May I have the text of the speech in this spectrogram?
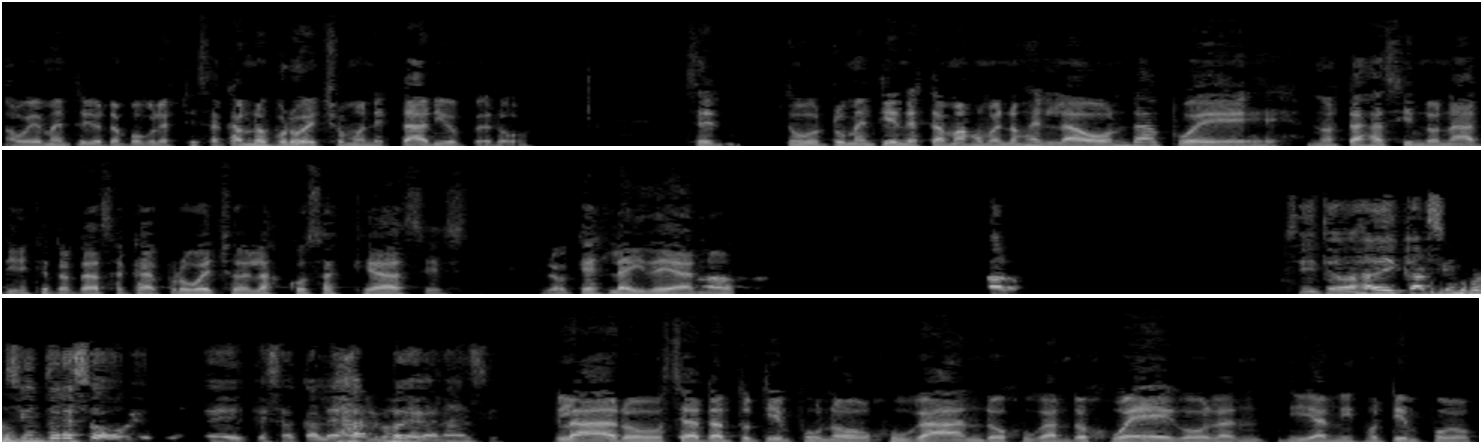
obviamente yo tampoco le estoy sacando provecho monetario, pero tú, tú me entiendes, estás más o menos en la onda, pues no estás haciendo nada, tienes que tratar de sacar provecho de las cosas que haces. Creo que es la idea, ¿no? Claro. Si te vas a dedicar 100% a eso, obvio, que, que sacarle algo de ganancia. Claro, o sea, tanto tiempo uno jugando, jugando juegos, y al mismo tiempo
